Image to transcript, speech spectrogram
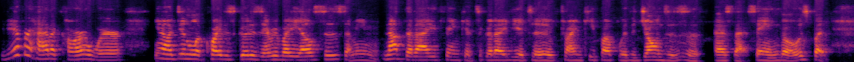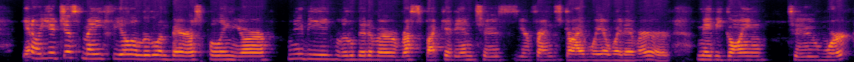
Have you ever had a car where, you know, it didn't look quite as good as everybody else's? I mean, not that I think it's a good idea to try and keep up with the Joneses, uh, as that saying goes, but, you know, you just may feel a little embarrassed pulling your maybe a little bit of a rust bucket into your friend's driveway or whatever, or maybe going to work.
